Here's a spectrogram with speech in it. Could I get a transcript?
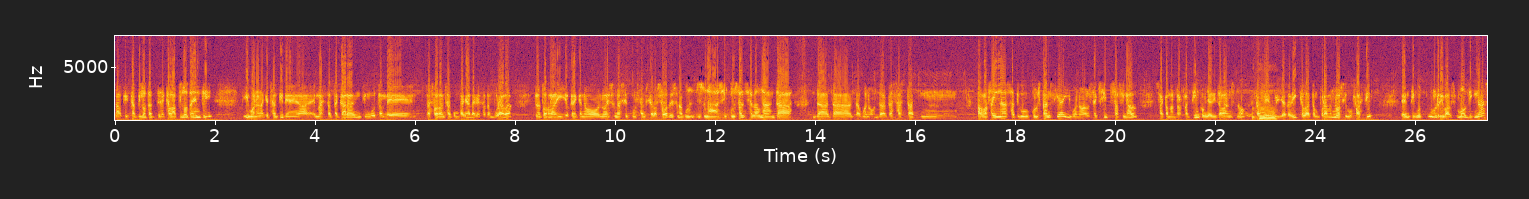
la, que, pilota, que la pilota entri i bueno, en aquest sentit eh, hem estat de cara, hem tingut també la sort ens ha acompanyat aquesta temporada però torno a dir, jo crec que no, no és una circumstància de sort, és una, és una circumstància d'una de, de, de, de, bueno, de, que s'ha estat mm, per la feina, s'ha tingut constància i bueno, els èxits al final s'acaben reflectint, com ja he dit abans, no? També mm. vull ja dic que la temporada no ha sigut fàcil, hem tingut uns rivals molt dignes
